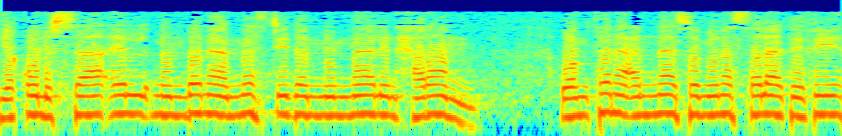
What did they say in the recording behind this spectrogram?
يقول السائل من بنى مسجدا من مال حرام وامتنع الناس من الصلاة فيه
